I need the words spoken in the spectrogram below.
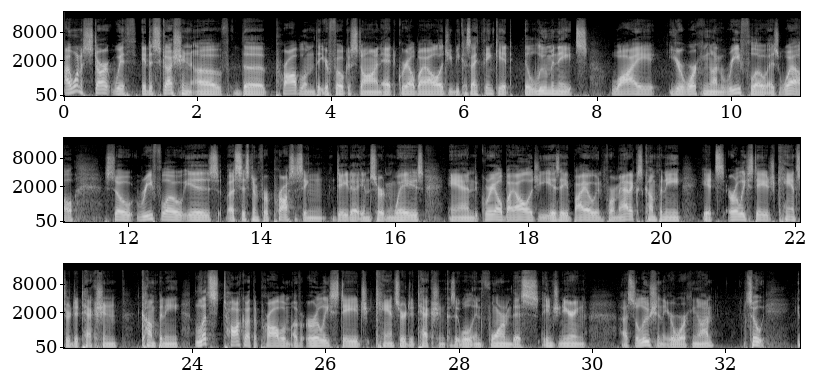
I want to start with a discussion of the problem that you're focused on at Grail Biology because I think it illuminates why you're working on Reflow as well. So, Reflow is a system for processing data in certain ways, and Grail Biology is a bioinformatics company. It's early stage cancer detection company. Let's talk about the problem of early stage cancer detection because it will inform this engineering uh, solution that you're working on. So,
